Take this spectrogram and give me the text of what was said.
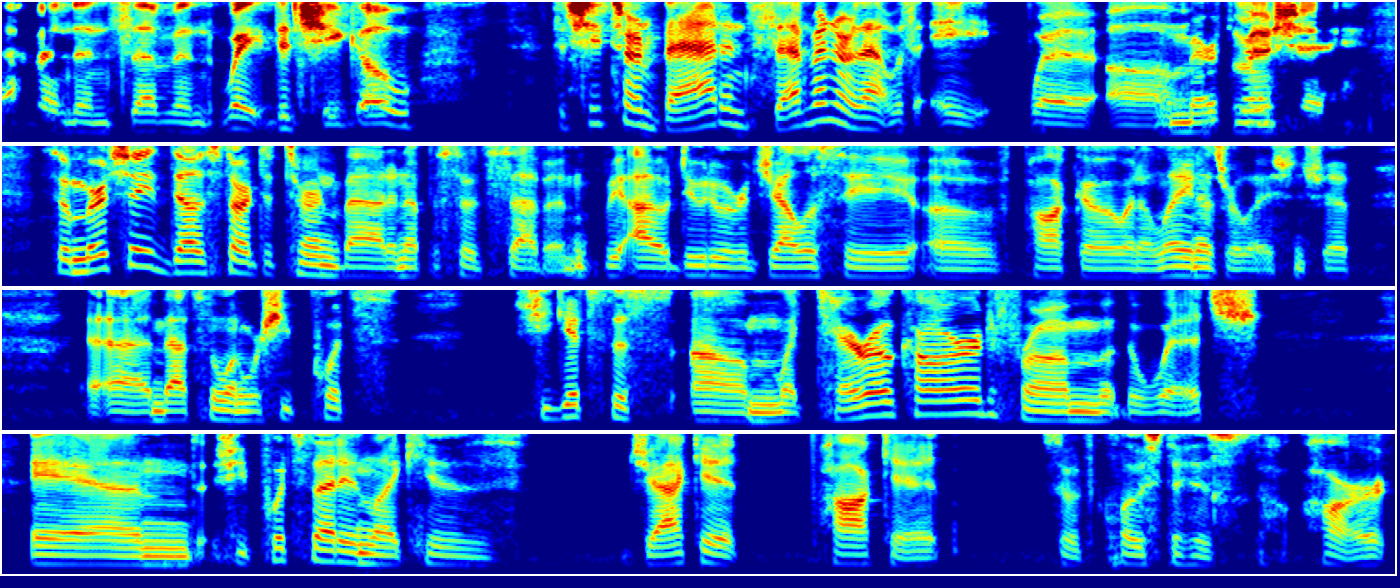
happened in seven. Wait, did she go? Did she turn bad in seven, or that was eight? Where um, Merche? Merche- So Merche does start to turn bad in episode seven uh, due to her jealousy of Paco and Elena's relationship, and that's the one where she puts she gets this um, like tarot card from the witch, and she puts that in like his jacket pocket, so it's close to his heart,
